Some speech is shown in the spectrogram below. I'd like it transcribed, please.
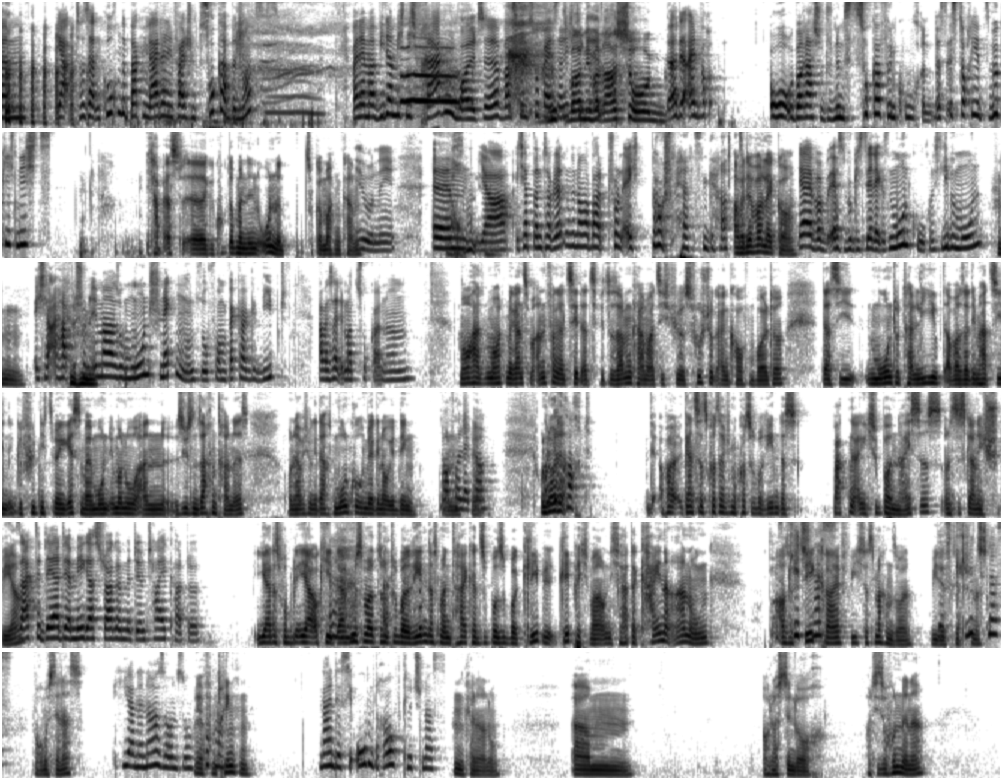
ähm, ja, Triss hat einen Kuchen gebacken, leider den falschen Zucker benutzt. Weil er mal wieder mich nicht fragen wollte, was für ein Zucker jetzt der Das war eine richtige ist. Überraschung. Da hat er einfach. Oh, Überraschung, du nimmst Zucker für einen Kuchen. Das ist doch jetzt wirklich nichts. Ich habe erst äh, geguckt, ob man den ohne Zucker machen kann. Jo, nee. Ähm, ja, ich habe dann Tabletten genommen, aber hat schon echt Bauchschmerzen gehabt. Aber der war lecker. Ja, er, war, er ist wirklich sehr lecker. Es ist ein Mohnkuchen. Ich liebe Mohn. Hm. Ich ha- habe schon immer so Mohnschnecken und so vom Bäcker geliebt. Aber es ist halt immer Zucker, ne? Mo hat, Mo hat mir ganz am Anfang erzählt, als wir zusammenkamen, als ich fürs Frühstück einkaufen wollte, dass sie Mohn total liebt, aber seitdem hat sie gefühlt nichts mehr gegessen, weil Mohn immer nur an süßen Sachen dran ist. Und da habe ich mir gedacht, Mohnkuchen wäre genau ihr Ding. War voll Und, lecker. ja. Und, Und, Leute, gekocht. aber ganz, ganz kurz darf ich mal kurz darüber reden, dass Backen eigentlich super nice ist und es ist gar nicht schwer. Sagte der, der mega Struggle mit dem Teig hatte. Ja, das Problem, ja, okay, da müssen wir dr- drüber reden, dass mein Teig halt super, super kleb, klebrig war und ich hatte keine Ahnung aus dem. Stegreif, wie ich das machen soll. Wie Der das ist klitschnass. klitschnass. Warum ist der nass? Hier an der Nase und so. Ja, Guck vom mal. Trinken. Nein, der ist hier oben drauf, klitschnass. Hm, keine Ahnung. Ähm. Oh, lass den doch. Ach, diese Hunde, ne?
